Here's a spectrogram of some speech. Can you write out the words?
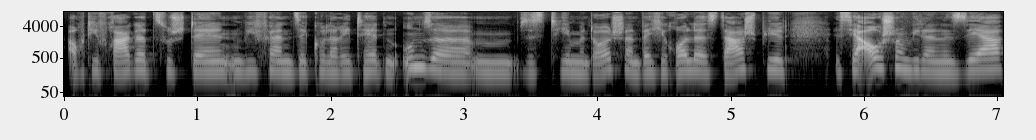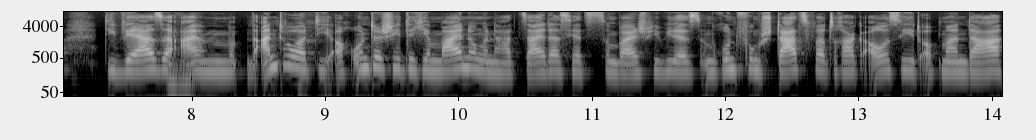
Auch die Frage zu stellen, inwiefern Säkularität in unserem System in Deutschland, welche Rolle es da spielt, ist ja auch schon wieder eine sehr diverse ähm, Antwort, die auch unterschiedliche Meinungen hat. Sei das jetzt zum Beispiel, wie das im Rundfunkstaatsvertrag aussieht, ob man da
